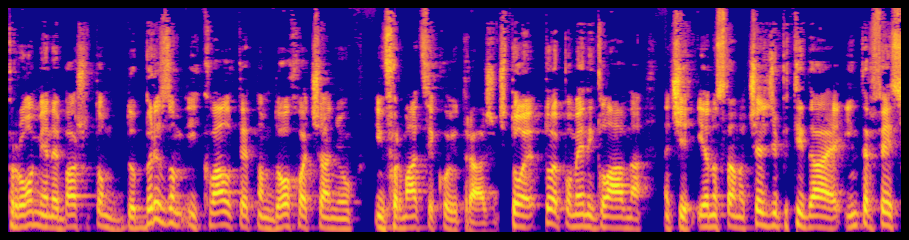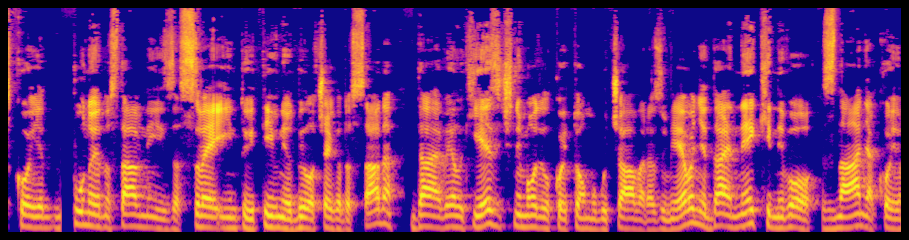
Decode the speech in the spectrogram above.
promjene baš u tom brzom i kvalitetnom dohvaćanju informacije koju traži. To je, to je po meni glavna, znači jednostavno ChatGPT daje interfejs koji je puno jednostavniji za sve i intuitivniji od bilo čega do sada, daje veliki jezični model koji to omogućava razumijevanje, daje neki nivo znanja koji je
